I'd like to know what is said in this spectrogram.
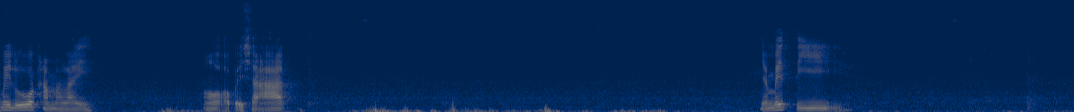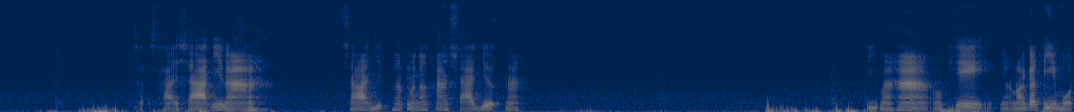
ไม่รู้ว่าทำอะไร เอาเอาไปชาร์จ ยังไม่ตีสสายชาร์จนี่นะ ชาร์จเยอะมันก็ค่อนข้างชาร์จเยอะนะ มาห้าโอเค อย่างน้อยก็ตีหมด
